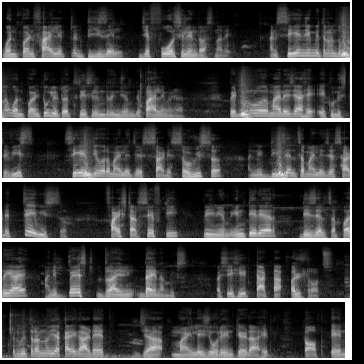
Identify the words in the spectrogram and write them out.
One point five litre diesel जे फोर सिलेंडर असणार आहे. आणि सी एन जी मित्रांनो तुम्हाला one point two litre three cylinder इंजिनमध्ये पाहायला मिळणार. पेट्रोलवर मायलेज आहे एकोणीस ते वीस सी एन जीवर मायलेज आहे साडे सव्वीसचं आणि डिझेलचं मायलेज आहे साडे तेवीसचं five star safety premium interior डिझेलचा पर्याय आणि बेस्ट ड्रायव्हिंग डायनामिक्स अशी ही टाटा अल्ट्रॉज तर मित्रांनो या काही गाड्या आहेत ज्या मायलेज ओरिएंटेड आहेत. टॉप टेन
